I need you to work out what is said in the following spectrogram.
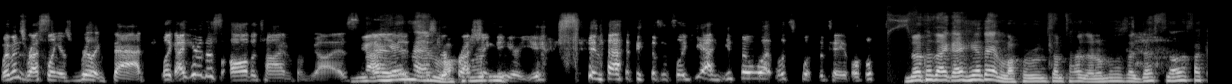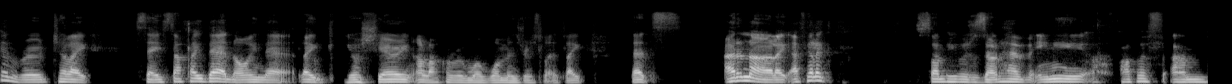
Women's wrestling is really bad. Like I hear this all the time from guys. Yeah, I hear it's that just in locker refreshing to hear you say that because it's like, yeah, you know what? Let's flip the table. No, because like I hear that in locker room sometimes, and I'm just like, that's so fucking rude to like say stuff like that, knowing that like you're sharing a locker room with women's wrestlers. Like that's I don't know. Like I feel like some people just don't have any proper f- um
